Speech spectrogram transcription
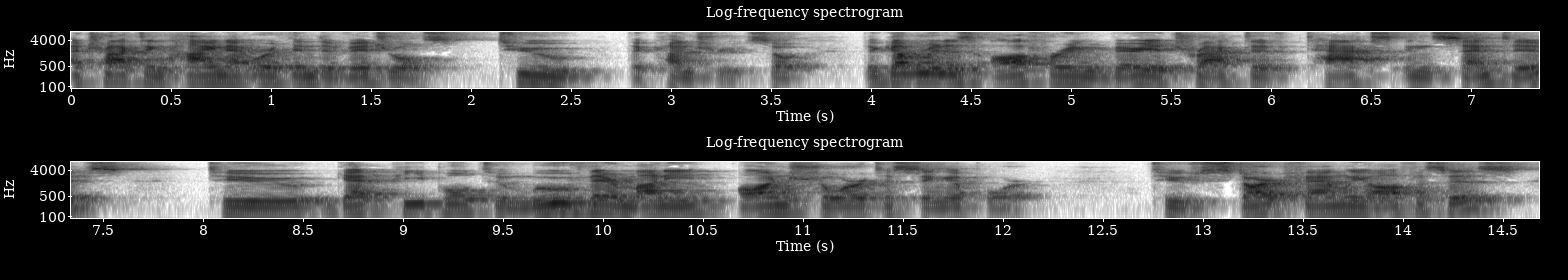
attracting high net worth individuals to the country. So the government is offering very attractive tax incentives to get people to move their money onshore to Singapore, to start family offices,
